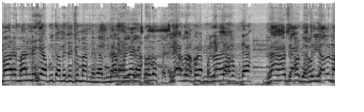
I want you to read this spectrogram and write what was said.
માર માર નહીં આબુ તમે જજો માર નહીં આબુ રહસ્ય ભૈયા, એક વાર તો પછી લે, આપણે આપણે ભજન બીવડાયા. ચાલુ, બુડા. લે, આ સાહેબ ભજન ચાલુ ને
